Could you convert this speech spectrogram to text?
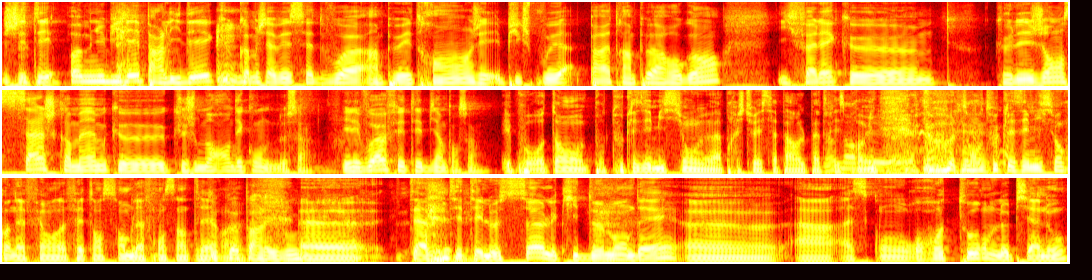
j'étais omnubilé par l'idée que comme j'avais cette voix un peu étrange et, et puis que je pouvais paraître un peu arrogant il fallait que que les gens sachent quand même que, que je me rendais compte de ça et les voix off étaient bien pour ça Et pour autant, pour toutes les émissions, euh, après je te laisse la parole, Patrice, Non, non, promis. mais- Pour autant, toutes les émissions qu'on a fait, en- faites ensemble à France Inter. de quoi parlez-vous? Euh, t'as- T'étais le seul qui demandait euh, à, à ce qu'on retourne le piano.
